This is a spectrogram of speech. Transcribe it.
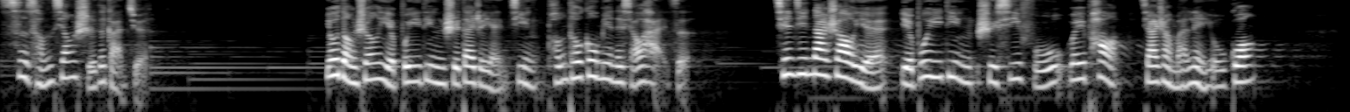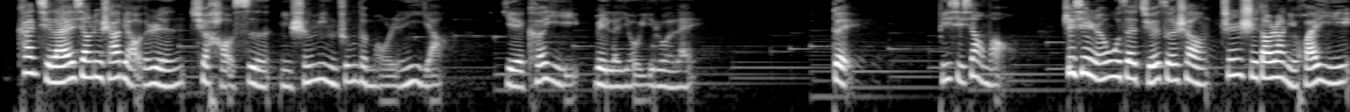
似曾相识的感觉。优等生也不一定是戴着眼镜、蓬头垢面的小孩子，千金大少爷也不一定是西服、微胖加上满脸油光。看起来像绿茶婊的人，却好似你生命中的某人一样，也可以为了友谊落泪。对，比起相貌，这些人物在抉择上真实到让你怀疑。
